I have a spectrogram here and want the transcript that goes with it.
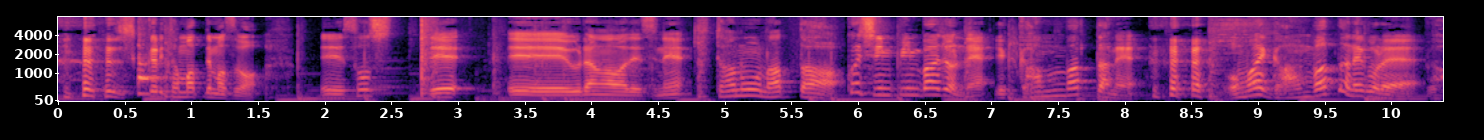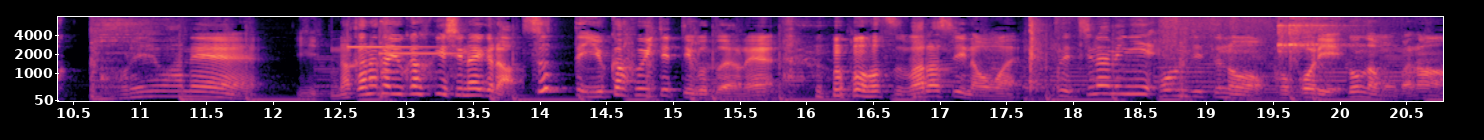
しっかり溜まってますわ。えー、そしてえー、裏側ですね。汚のなった。これ新品バージョンね。いや、頑張ったね。お前頑張ったね、これ。うわ、これはね、いい。なかなか床拭きしないから、すって床拭いてっていうことだよね。もう素晴らしいな、お前。で、ちなみに本日のほこり、どんなもんかな？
